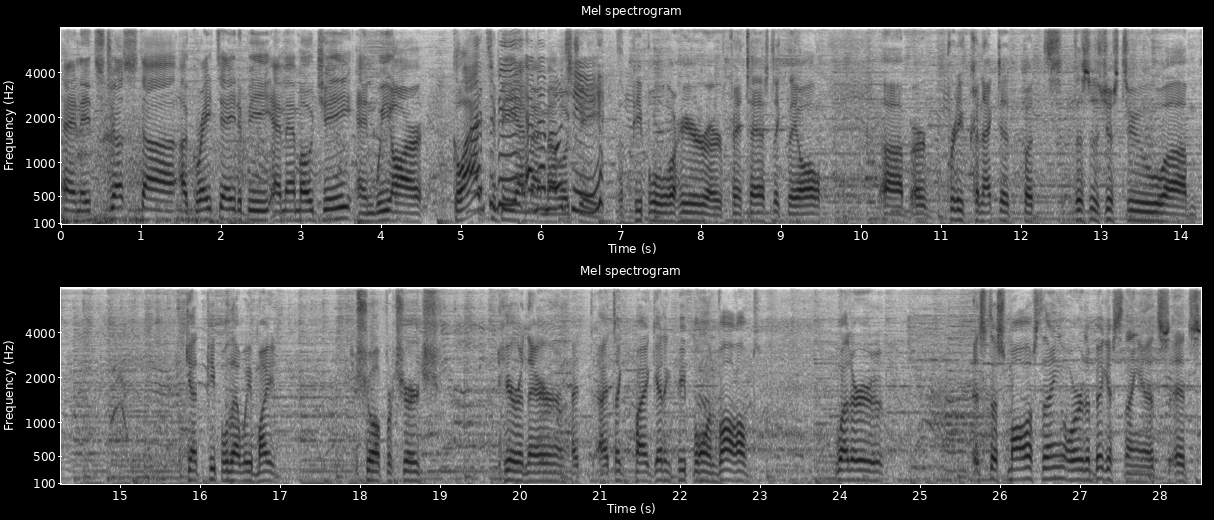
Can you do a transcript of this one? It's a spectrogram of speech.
And it's just uh, a great day to be MMOG, and we are glad, Glad to be MMOG. The people here are fantastic. They all uh, are pretty connected, but this is just to um, get people that we might show up for church here and there. I, I think by getting people involved, whether it's the smallest thing or the biggest thing, it's it's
